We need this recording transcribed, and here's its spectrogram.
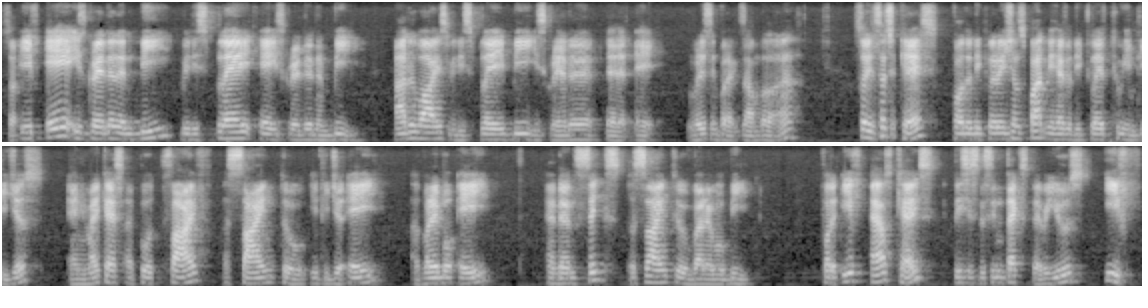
So if A is greater than B, we display A is greater than B. Otherwise, we display B is greater than A. Very simple example. Huh? So in such a case, for the declarations part, we have to declare two integers. And in my case, I put 5 assigned to integer A, a variable A, and then 6 assigned to variable B. For the if-else case, this is the syntax that we use. If,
